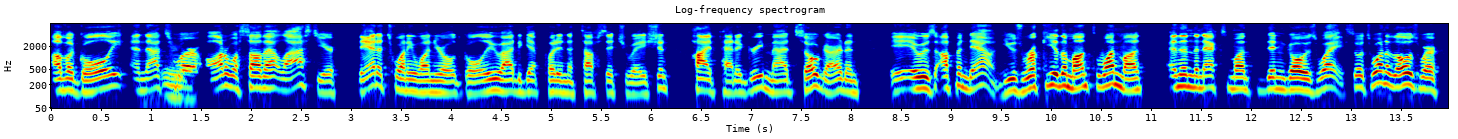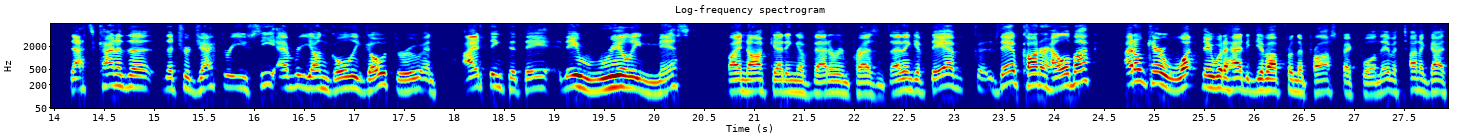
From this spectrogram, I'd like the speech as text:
of a goalie. And that's mm. where Ottawa saw that last year. They had a 21 year old goalie who had to get put in a tough situation, high pedigree, Mads Sogaard. And it was up and down. He was rookie of the month one month, and then the next month didn't go his way. So it's one of those where that's kind of the the trajectory you see every young goalie go through. And I think that they they really missed by not getting a veteran presence. I think if they have if they have Connor Hellebuyck, I don't care what they would have had to give up from the prospect pool. And they have a ton of guys,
